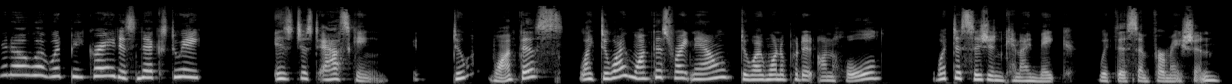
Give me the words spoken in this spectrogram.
you know, what would be great is next week is just asking, do I want this? Like, do I want this right now? Do I want to put it on hold? What decision can I make with this information?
